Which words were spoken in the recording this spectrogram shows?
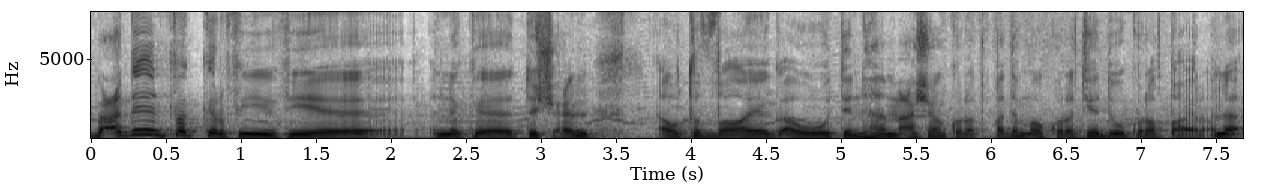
بعدين فكر في في أنك تشعل أو تتضايق أو تنهم عشان كرة قدم أو كرة يد وكرة طائرة. لا.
